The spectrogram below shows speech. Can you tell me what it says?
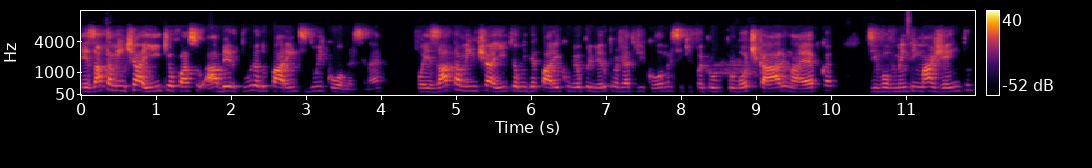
exatamente aí que eu faço a abertura do parênteses do e-commerce, né? Foi exatamente aí que eu me deparei com o meu primeiro projeto de e-commerce, que foi para o Boticário, na época, desenvolvimento em Magento.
